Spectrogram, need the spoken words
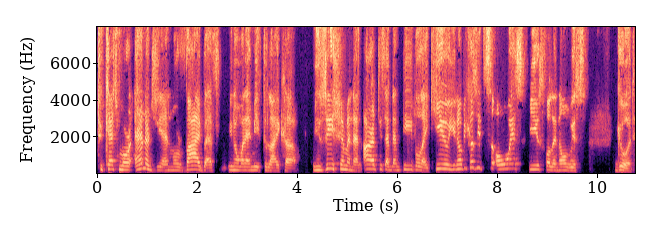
to catch more energy and more vibe. As, you know, when I meet to like a musician and an artist, and then people like you, you know, because it's always useful and always good.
